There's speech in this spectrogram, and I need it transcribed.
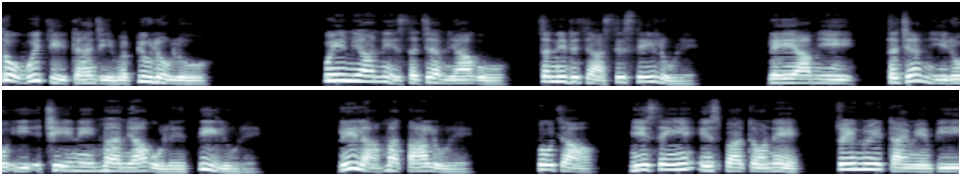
သို့ဝိကြည်တန်းကြီးမပြုလုပ်လို့ကွင်းများနှင့်စကြက်များကိုစနစ်တကျစစ်ဆေးလိုတယ်။လေယာမြေစကြက်မြေတို့ဤအခြေအနေမှန်များကိုလည်းသိလိုတယ်။လေ့လာမှတ်သားလိုတယ်။ထို့ကြောင့်မြေစရင်အစ်ပါတော်နဲ့ဆွေးနွေးတိုင်ပင်ပြီး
